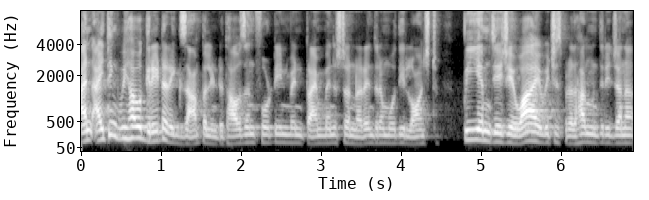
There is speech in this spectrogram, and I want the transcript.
and I think we have a greater example in 2014 when Prime Minister Narendra Modi launched PMJJY, which is Pradhan Mantri Jana uh,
